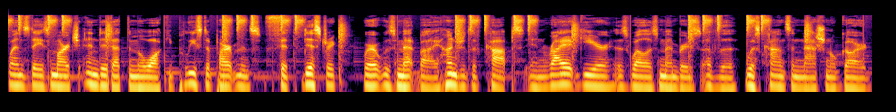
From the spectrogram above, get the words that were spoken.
Wednesday's march ended at the Milwaukee Police Department's 5th District, where it was met by hundreds of cops in riot gear as well as members of the Wisconsin National Guard.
